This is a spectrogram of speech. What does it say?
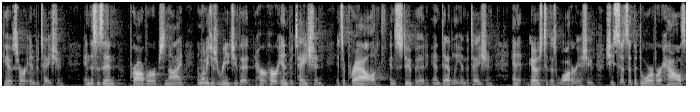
gives her invitation. And this is in Proverbs 9. And let me just read you that her, her invitation, it's a proud and stupid and deadly invitation. And it goes to this water issue. She sits at the door of her house.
